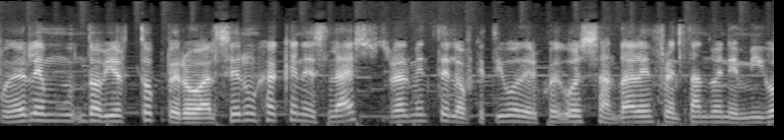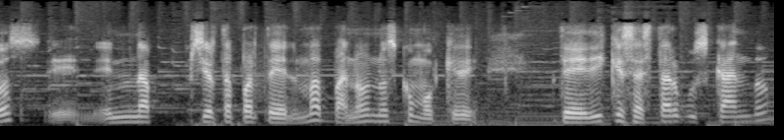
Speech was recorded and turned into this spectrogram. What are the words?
ponerle mundo abierto, pero al ser un hack and slash, realmente el objetivo del juego es andar enfrentando enemigos en, una cierta parte del mapa, ¿no? No es como que te dediques a estar buscando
